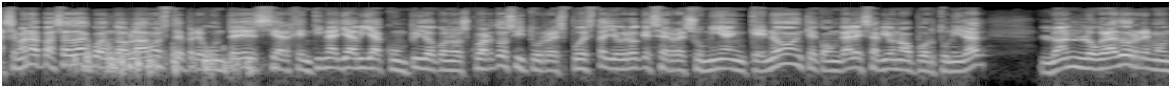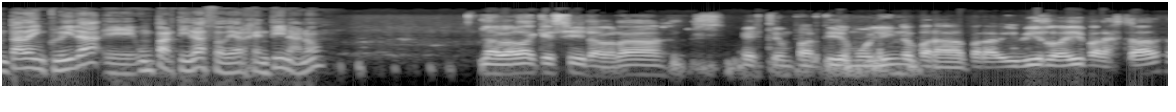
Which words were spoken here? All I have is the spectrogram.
La semana pasada, cuando hablamos, te pregunté si Argentina ya había cumplido con los cuartos y tu respuesta yo creo que se resumía en que no, en que con Gales había una oportunidad. Lo han logrado remontada incluida, eh, un partidazo de Argentina, ¿no? La verdad que sí, la verdad, este un partido muy lindo para, para vivirlo ahí, para estar.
